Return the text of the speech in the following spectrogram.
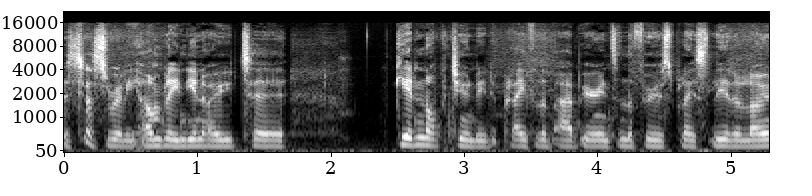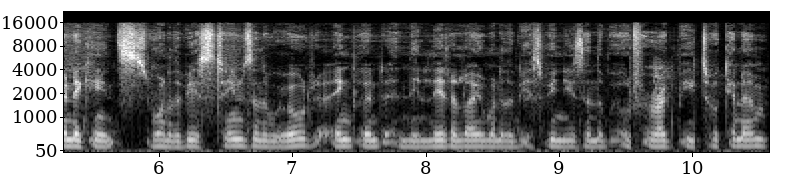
it's just really humbling, you know, to get an opportunity to play for the Barbarians in the first place, let alone against one of the best teams in the world, England, and then let alone one of the best venues in the world for rugby, Twickenham.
